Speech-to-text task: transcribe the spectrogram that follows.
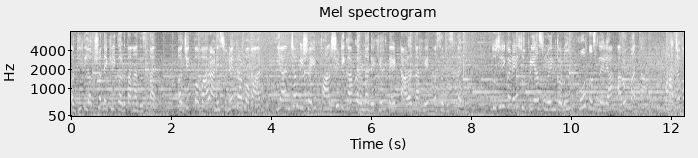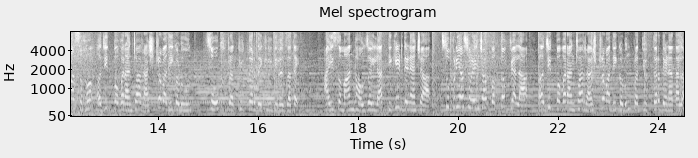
अधिक लक्ष देखील करताना दिसत आहेत अजित पवार आणि सुनेत्रा पवार यांच्याविषयी फारशी टीका करणं देखील ते टाळत आहेत असं दिसतंय. दुसरीकडे सुप्रिया सुळेंकडून होत असलेल्या आरोपांना भाजपासह अजित पवारांच्या राष्ट्रवादीकडून चोख प्रत्युत्तर देखील दिलं जात आहे आई समान भाऊजईला तिकीट देण्याच्या सुप्रिया सुळेंच्या वक्तव्याला अजित पवारांच्या राष्ट्रवादीकडून प्रत्युत्तर देण्यात आलं.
